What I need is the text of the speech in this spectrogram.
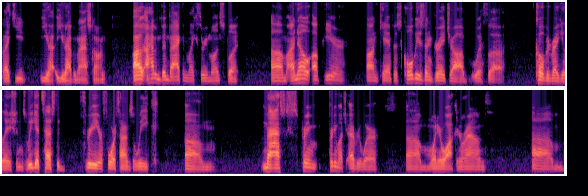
like you you ha- you have a mask on. I, I haven't been back in like three months, but um, I know up here on campus, Colby has done a great job with uh, COVID regulations. We get tested three or four times a week. Um, masks pretty pretty much everywhere um, when you're walking around. Um,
